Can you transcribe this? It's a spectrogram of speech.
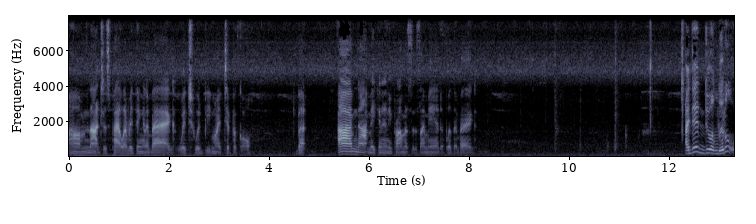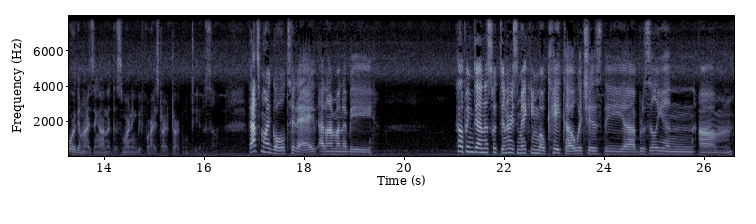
um, not just pile everything in a bag, which would be my typical. But I'm not making any promises. I may end up with a bag. I did do a little organizing on it this morning before I started talking to you. So that's my goal today. And I'm going to be helping Dennis with dinner. He's making moqueca, which is the uh, Brazilian um,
